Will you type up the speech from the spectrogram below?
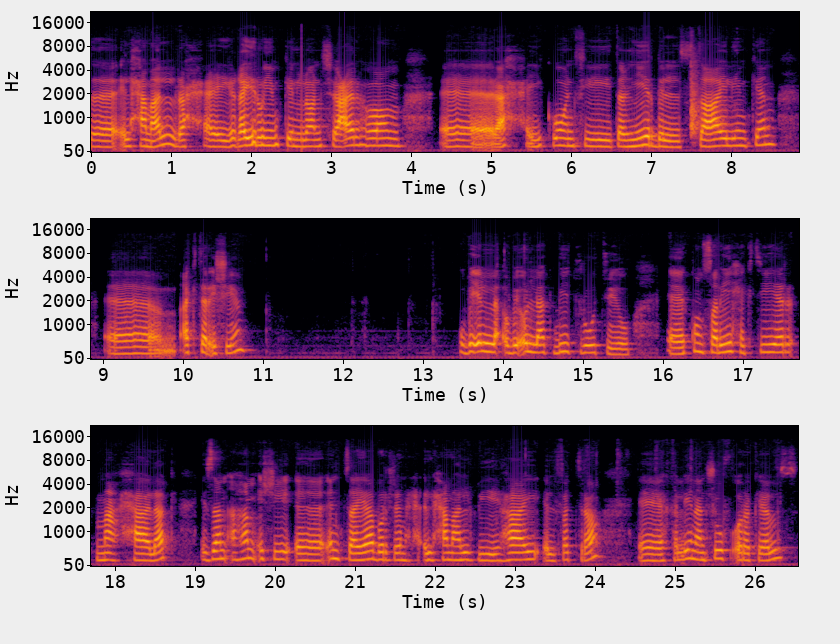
الحمل رح يغيروا يمكن لون شعرهم رح يكون في تغيير بال style يمكن أكتر إشي. وبيقول لك true to you. كن صريح كتير مع حالك. اذا أهم إشي آه، أنت يا برج الحمل بهاي الفترة. آه، خلينا نشوف oracles.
